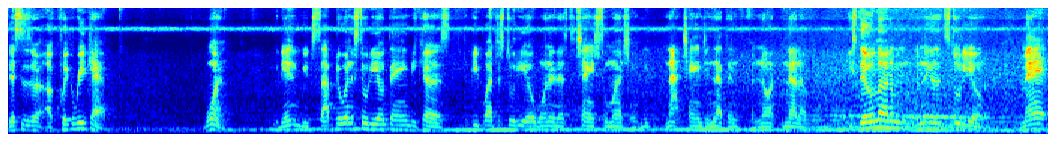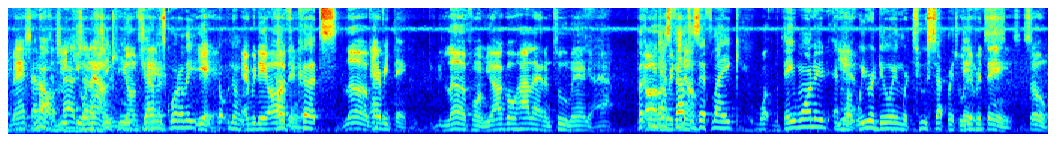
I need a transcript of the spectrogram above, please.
this is a, a quick recap. One, we didn't we stopped doing the studio thing because the people at the studio wanted us to change too much, and we not changing nothing for no, none of them. We still love them, them niggas at the studio. Mad, mad shout out to GQ and out. GQ, You know what I'm Gentlemen's saying? Quarterly. Yeah. No, no, Every day, all day. cuts, Love. everything. Love for them. Y'all go holler at them too, man. Yeah, But y'all we just felt know. as if like what they wanted and Yeah. what we were doing were two separate two things. different things. So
